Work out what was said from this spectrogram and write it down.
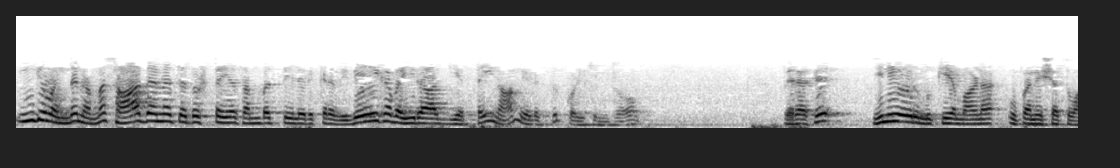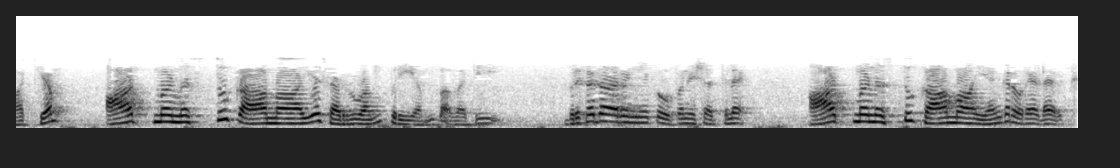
இங்கு வந்து நம்ம சாதன சதுஷ்டய சம்பத்தில் இருக்கிற விவேக வைராகியத்தை நாம் எடுத்துக் கொள்கின்றோம். பிறகு இனி ஒரு முக்கியமான உபனிஷத் வாக்கியம். ஆத்மனஸ்து காமாய சர்வம் பிரியம் பவதி. பிருகதாரண்யக்க உபனிஷத்துல ஆத்மனஸ்து காமாயங்கிற ஒரு இடம் இருக்கு.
